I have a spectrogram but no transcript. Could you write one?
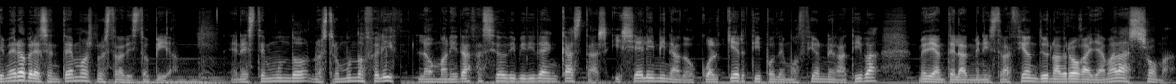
Primero presentemos nuestra distopía. En este mundo, nuestro mundo feliz, la humanidad ha sido dividida en castas y se ha eliminado cualquier tipo de emoción negativa mediante la administración de una droga llamada soma.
